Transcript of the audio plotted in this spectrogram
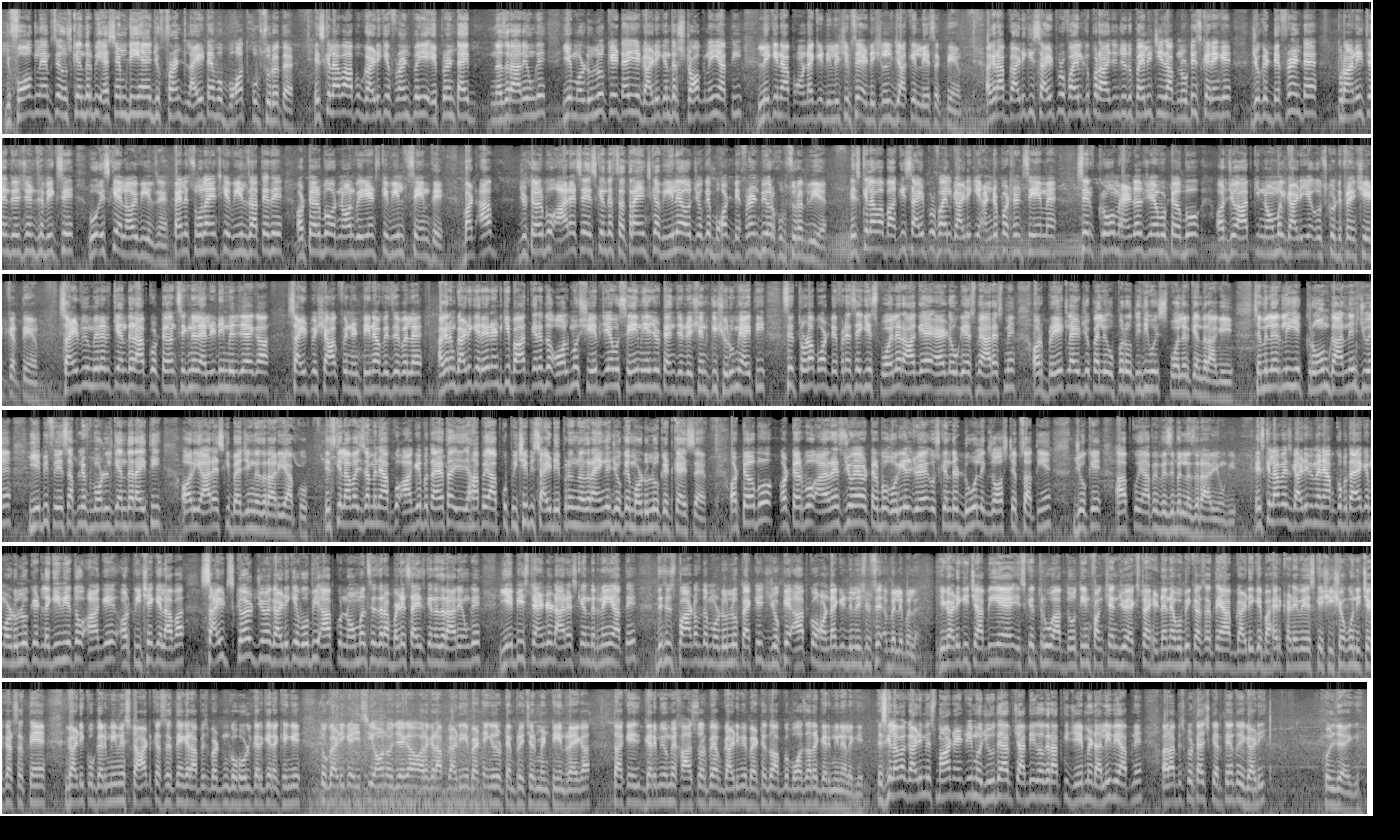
जो फॉग लैंप्स हैं, उसके अंदर भी एस हैं, जो फ्रंट लाइट है, वो बहुत खूबसूरत है। इसके अलावा आपको गाड़ी के फ्रंट पे ये एप्रन टाइप नज़र आ रहे होंगे। ये मॉडुलो किट है, ये गाड़ी के अंदर स्टॉक नहीं आती, लेकिन आप होंडा की डीलरशिप से एडिशनल जाके ले सकते हैं। अगर आप गाड़ी की साइड प्रोफ़ाइल के ऊपर आ जाएँ जो तो पहली चीज़ आप नोटिस करेंगे, जो कि डिफरेंट है, पुरानी जनरेशन सिविक से, वो इसके अलॉय व्हील्स हैं। पहले सोलह इंच के व्हील्स आते थे, और टर्बो और नॉन वेरियंट्स के व्हील्स सेम थे। बट अब जो टर्बो आर एस है इसके अंदर 17 इंच का व्हील है और जो कि बहुत डिफरेंट भी और खूबसूरत भी है। इसके अलावा बाकी साइड प्रोफ़ाइल गाड़ी की 100 परसेंट सेम है। सिर्फ़ क्रोम हैंडल जो है वो टर्बो और जो आपकी नॉर्मल गाड़ी है, उसको डिफ्रेंशिएट करते हैं। साइड व्यू मिरर के अंदर आपको टर्न सिग्नल एलईडी मिल जाएगा। साइड पे शार्क फिन एंटीना विजिबल है। अगर हम गाड़ी के रेयर एंड की बात करें तो ऑलमोस्ट शेप जो है वो सेम ही है जो टेंथ जनरेशन की शुरू में आई थी। सिर्फ़ थोड़ा बहुत डिफरेंस है कि स्पॉयलर आ गया ऐड हो गया इसमें आरएस में और ब्रेक लाइट जो पहले ऊपर होती थी वो स्पॉयलर के अंदर आ गई। सिमिलरली ये क्रोम गार्निश जो है, ये भी फेस अपलिफ्ट मॉडल के अंदर आई थी। और ये आरएस की बैजिंग नज़र आ रही है आपको। इसके अलावा जैसा मैंने आपको आगे बताया था, यहाँ पे आपको पीछे भी साइड एप्रन नज़र आएँगे जो कि मॉडुलो किट का हिस्सा है। और टर्बो और टर्बो आरएस जो है और टर्बो ओरियल जो है, उसके अंदर डुअल एग्जॉस्ट टिप्स आती हैं जो कि आपको यहाँ पे विजिबल नज़र आ रही होंगी। इसके अलावा इस गाड़ी में मैंने आपको बताया कि मॉडुलो किट लगी हुई है तो आगे और पीछे के अलावा साइड स्कर्ट जो है गाड़ी के, वो भी आपको नॉर्मल से ज़रा बड़े साइज़ के नज़र आ रहे होंगे। ये भी स्टैंडर्ड आरएस के अंदर नहीं आते। This is part of the Modulo package जो कि आपको होंडा की डीलरशिप से अवेलेबल है। ये गाड़ी की चाबी है, इसके थ्रू आप दो तीन फ़ंक्शन जो एक्स्ट्रा हिडन है, वो भी कर सकते हैं, आप गाड़ी के बाहर खड़े हुए इसके शीशों को नीचे कर सकते हैं, गाड़ी को गर्मी में स्टार्ट कर सकते हैं, अगर आप इस बटन को होल्ड करके रखेंगे तो गाड़ी का एसी ऑन हो जाएगा और अगर आप गाड़ी में बैठेंगे तो टेम्परेचर मेंटेन रहेगा, ताकि गर्मियों में खासतौर पर आप गाड़ी में बैठें तो आपको बहुत ज़्यादा गर्मी ना लगे। इसके अलावा गाड़ी में स्मार्ट एंट्री मौजूद है, आप चाबी को अगर आपकी जेब में डाली हुई आपने और आप इसको टच करते हैं तो ये गाड़ी खुल जाएगी।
